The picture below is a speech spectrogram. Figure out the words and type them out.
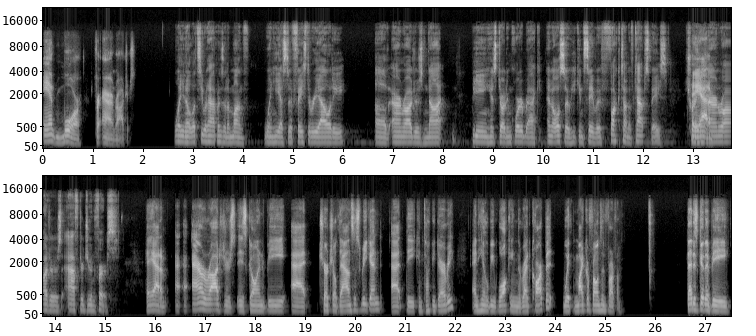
and more for Aaron Rodgers. Well, you know, let's see what happens in a month when he has to face the reality of Aaron Rodgers not being his starting quarterback, and also he can save a fuck ton of cap space trading Adam. Aaron Rodgers after June first. Hey, Adam, A- Aaron Rodgers is going to be at Churchill Downs this weekend at the Kentucky Derby, and he'll be walking the red carpet with microphones in front of him. That is going to be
